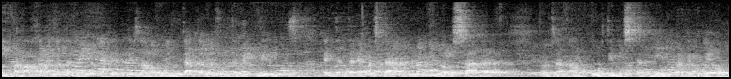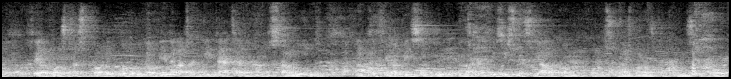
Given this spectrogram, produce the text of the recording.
i per l'altra banda també jo crec que des de la unitat de l'Ajuntament dir-vos que intentarem estar en una millor alçada doncs, en el curt i mig termini perquè pugueu fer el vostre esport i pugueu gaudir de les entitats amb, amb salut i que finalitzi un benefici social com, com són els valors que promocioneu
